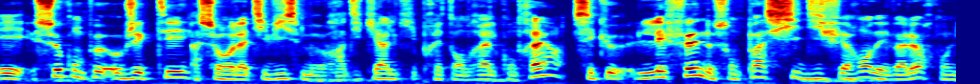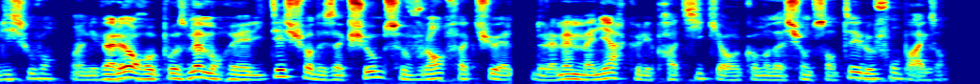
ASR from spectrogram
Et ce qu'on peut objecter à ce relativisme radical qui prétendrait le contraire, c'est que les faits ne sont pas si différents des valeurs qu'on le dit souvent. Les valeurs reposent même en réalité sur des axiomes se voulant factuels. De la même manière que les pratiques et recommandations de santé le font par exemple.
